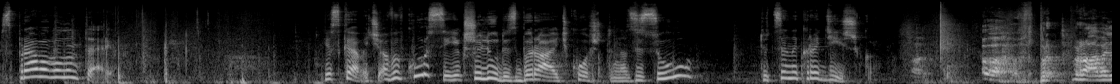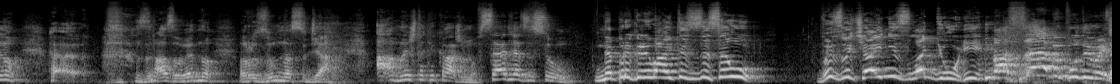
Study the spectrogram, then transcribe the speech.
Справа волонтерів. Яскевич, а ви в курсі, якщо люди збирають кошти на ЗСУ, то це не крадіжка. Пр- правильно. Е, Зразу видно, розумна суддя. А ми ж таки кажемо, все для ЗСУ. Не прикривайтесь ЗСУ! Ви звичайні зладюги! На себе подивись!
